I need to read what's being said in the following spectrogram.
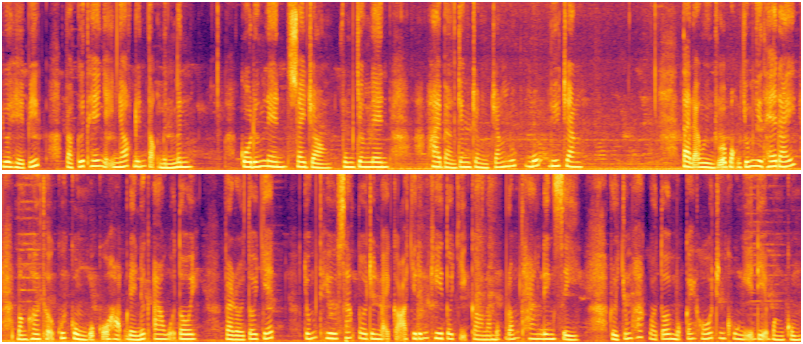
chưa hề biết và cứ thế nhảy nhót đến tận bình minh. Cô đứng lên, xoay tròn, vung chân lên, hai bàn chân trần trắng nuốt mút dưới trăng. Ta đã nguyền rủa bọn chúng như thế đấy, bằng hơi thở cuối cùng của cổ họng đầy nước ao của tôi. Và rồi tôi chết. Chúng thiêu xác tôi trên bãi cỏ cho đến khi tôi chỉ còn là một đống than đen xì. Rồi chúng hắt vào tôi một cái hố trên khu nghĩa địa bằng cùng.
